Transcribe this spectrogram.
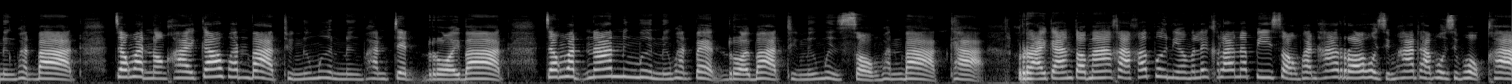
11,000 บาท จังหวัดหนองคาย 9,000 บาทถึง 11,700 บาท จังหวัดน่าน 11,800 บาทถึง 12,000 บาทค่ะ รายการต่อมาค่ะข้าวเปลือกเหนียวเมล็ดคลาดปี 2565ทับ66 ค่ะ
